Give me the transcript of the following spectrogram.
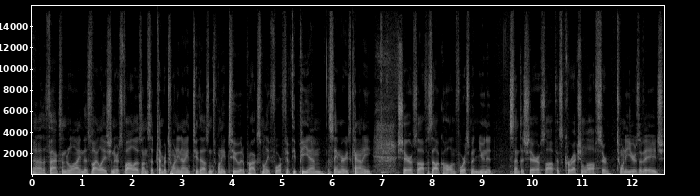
Uh, The facts underlying this violation are as follows. On September 29, 2022, at approximately 4:50 PM, the St. Mary's County Sheriff's Office Alcohol Enforcement Unit sent the Sheriff's Office Correctional Officer, 20 years of age,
